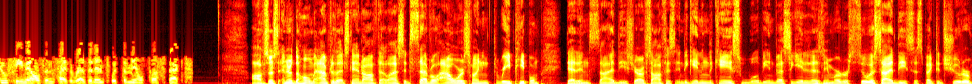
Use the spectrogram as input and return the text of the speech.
two females inside the residence with the male suspect. Officers entered the home after that standoff that lasted several hours, finding three people dead inside. The sheriff's office indicating the case will be investigated as a murder suicide. The suspected shooter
